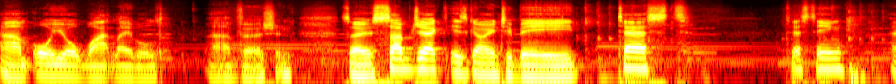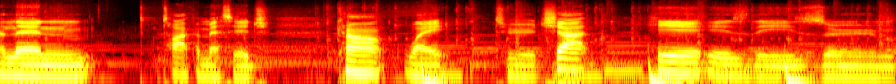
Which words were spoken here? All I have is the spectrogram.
um, or your white labeled uh, version. So subject is going to be test, testing, and then type a message. Can't wait to chat here is the Zoom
